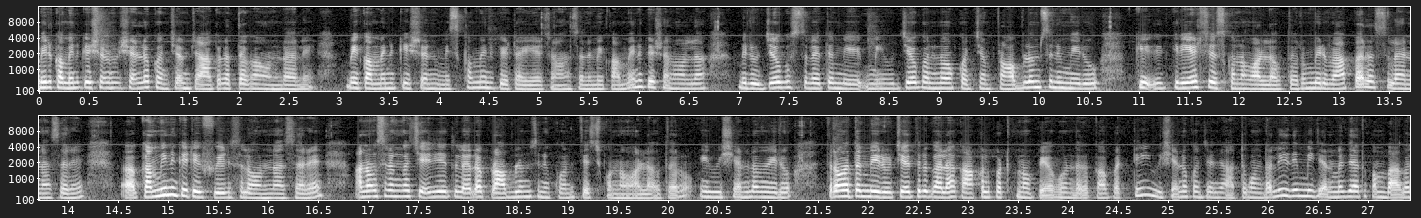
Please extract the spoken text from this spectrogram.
మీరు కమ్యూనికేషన్ విషయంలో కొంచెం జాగ్రత్తగా ఉండాలి. మీ కమ్యూనికేషన్ మిస్కమ్యూనికేట్ అయ్యే ఛాన్స్ ఉంది. మీ కమ్యూనికేషన్ వల్ల మీరు ఉద్యోగస్తులైతే మీ మీ ఉద్యోగంలో కొంచెం ప్రాబ్లమ్స్ని మీరు క్రియేట్ చేసుకున్న వాళ్ళు అవుతారు. మీరు వ్యాపారస్తులైనా సరే కమ్యూనికేటివ్ ఫీల్డ్స్లో ఉన్నా సరే అనవసరంగా చేతులరా ప్రాబ్లమ్స్ని కొని తెచ్చుకున్న వాళ్ళు అవుతారు. ఈ విషయంలో మీరు తర్వాత మీరు చేతులు గల కాకలు పట్టుకున్న ఉపయోగం ఉండదు కాబట్టి ఈ విషయంలో కొంచెం జాగ్రత్తగా ఉండాలి. ఇది మీ జన్మజాతకం బాగా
